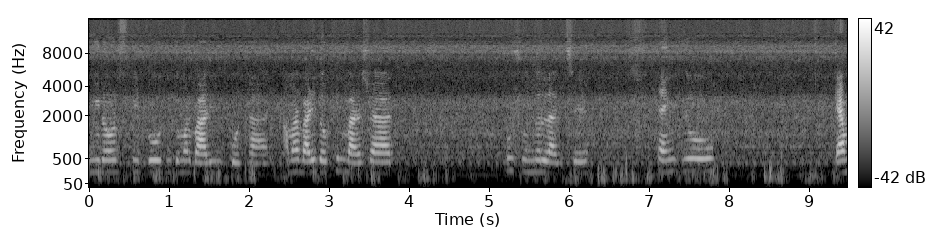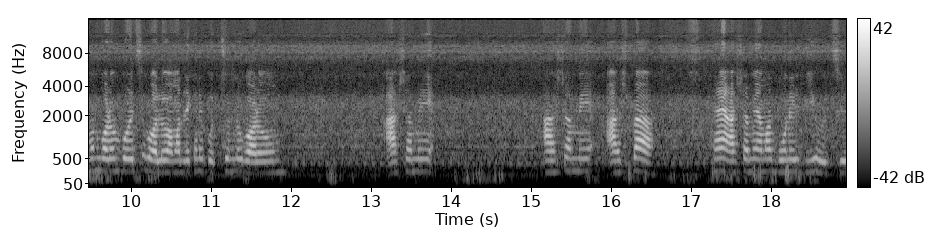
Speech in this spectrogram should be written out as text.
মিরর স্পিড বৌদি, তোমার বাড়ি কোথায়? আমার বাড়ি দক্ষিণ বারাসাত। খুব সুন্দর লাগছে। থ্যাংক ইউ কেমন গরম পড়েছে বলো? আমাদের এখানে প্রচণ্ড গরম। আসামে আসামে আসবা? হ্যাঁ আসামে আমার বোনের বিয়ে হয়েছে।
